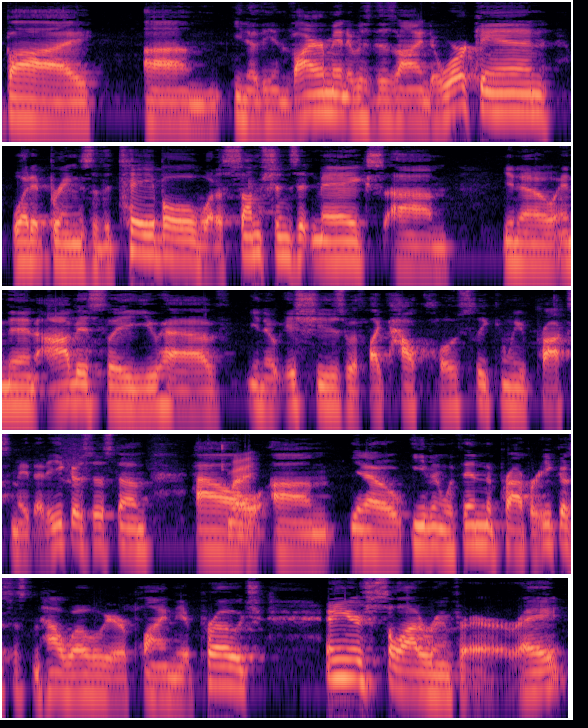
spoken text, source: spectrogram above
by, um, you know, the environment it was designed to work in, what it brings to the table, what assumptions it makes. Um, you know, and then obviously you have, you know, issues with like how closely can we approximate that ecosystem? How right. um, you know even within the proper ecosystem how well we are applying the approach and there's just a lot of room for error right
